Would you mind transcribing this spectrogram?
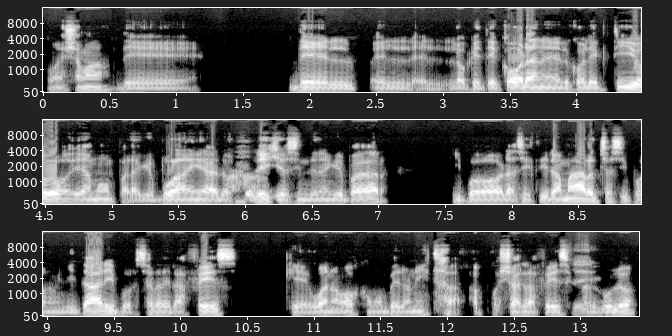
¿cómo se llama? De, del el, el, lo que te cobran en el colectivo, digamos, para que puedan ir a los Ajá. colegios sin tener que pagar, y por asistir a marchas, y por militar, y por ser de la FES, que bueno, vos como peronista apoyás la FES, Sí. calculo.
